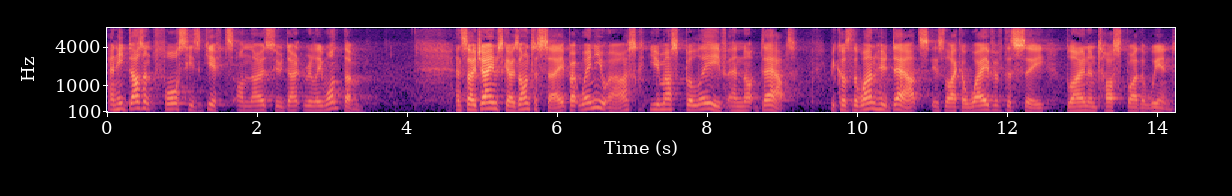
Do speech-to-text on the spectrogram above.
and He doesn't force His gifts on those who don't really want them. And so James goes on to say, But when you ask, you must believe and not doubt, because the one who doubts is like a wave of the sea blown and tossed by the wind.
